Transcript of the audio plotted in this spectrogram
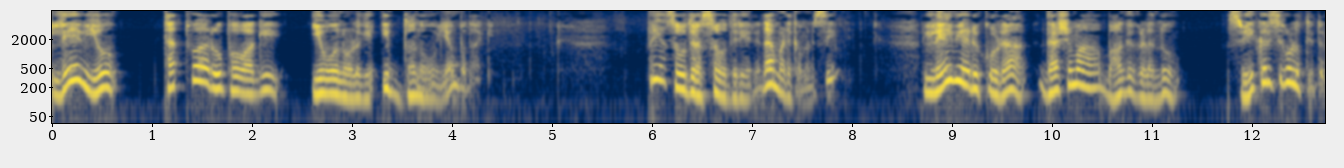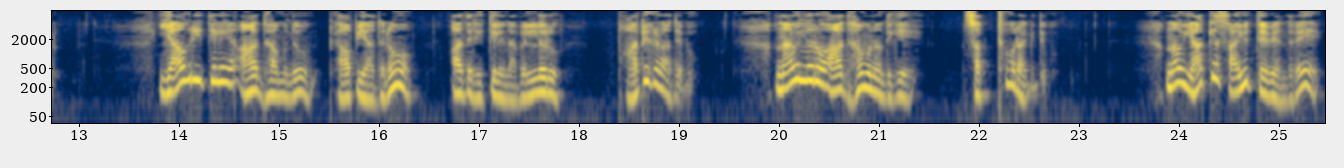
ಲೇವಿಯು ತತ್ವರೂಪವಾಗಿ ಇವನೊಳಗೆ ಇದ್ದನು ಎಂಬುದಾಗಿ. ಪ್ರಿಯ ಸಹೋದರ ಸಹೋದರಿಯರೇ ಗಮನಿಸಿ. ಲೇವಿಯರು ಕೂಡ ದಶಮ ಭಾಗಗಳನ್ನು ಸ್ವೀಕರಿಸಿಕೊಳ್ಳುತ್ತಿದ್ದರು. ಯಾವ ರೀತಿಯಲ್ಲಿ ಆ ಧಾಮನು ಪಾಪಿಯಾದನೋ, ಅದೇ ರೀತಿಯಲ್ಲಿ ನಾವೆಲ್ಲರೂ ಪಾಪಿಗಳಾದೆವು. ನಾವೆಲ್ಲರೂ ಆ ಧಾಮನೊಂದಿಗೆ ಸತ್ತವರಾಗಿದ್ದೆವು. ನಾವು ಯಾಕೆ ಸಾಯುತ್ತೇವೆ ಅಂದರೆ,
